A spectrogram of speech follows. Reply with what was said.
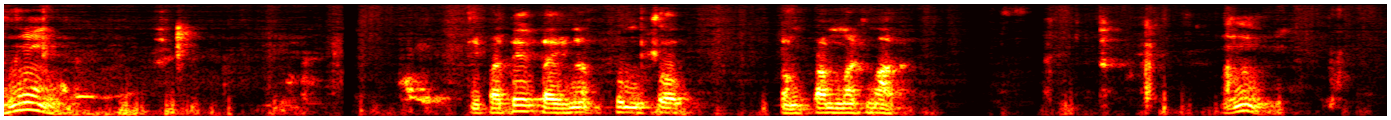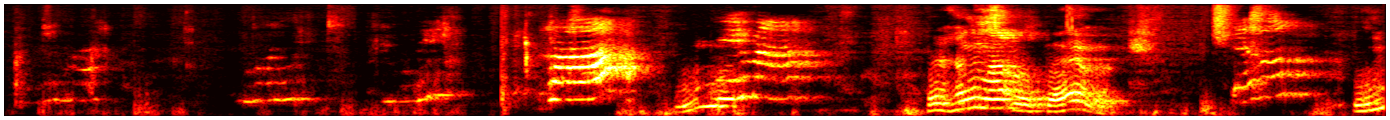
อืมที่ประเทศไทยนะผมชอบสมตำมากๆอืม อืมเป็นสนิมาโอเคอืม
